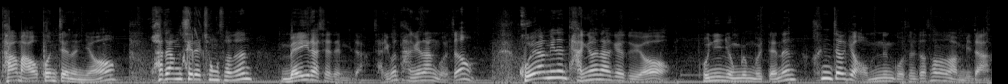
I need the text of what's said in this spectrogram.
다음 아홉 번째는요. 화장실의 청소는 매일 하셔야 됩니다. 자, 이건 당연한 거죠. 고양이는 당연하게도요. 본인 용변 볼 때는 흔적이 없는 곳을 더 선호합니다.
